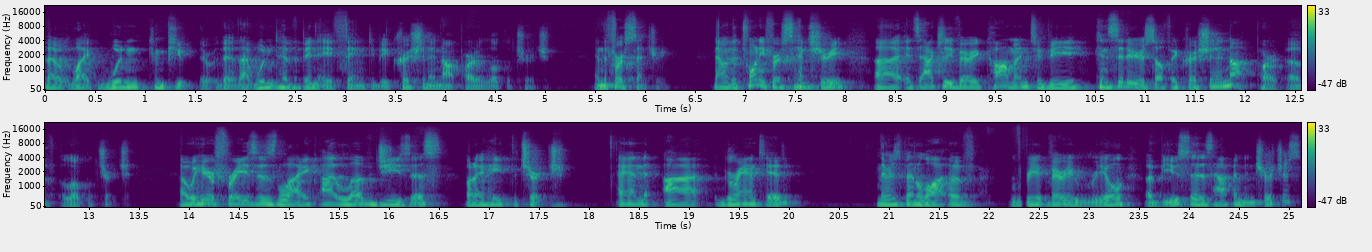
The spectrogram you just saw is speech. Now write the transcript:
that like wouldn't compute. That, wouldn't have been a thing to be a Christian and not part of the local church in the first century. Now, in the 21st century, uh, it's actually very common to be consider yourself a Christian and not part of a local church. Uh, we hear phrases like, I love Jesus, but I hate the church. And uh, granted, there's been a lot of re- very real abuse that has happened in churches.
